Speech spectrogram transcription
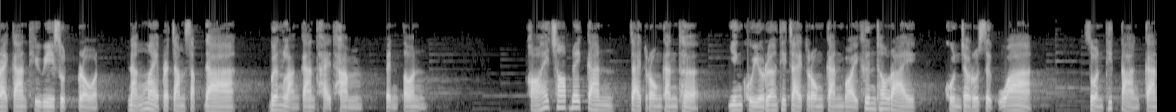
รายการทีวีสุดโปรด หนังใหม่ประจำสัปดาห์ เบื้องหลังการถ่ายทำเป็นต้น ขอให้ชอบด้วยกัน ใจตรงกันเถอะ ยิ่งคุยเรื่องที่ใจตรงกันบ่อยขึ้นเท่าไหร่คุณจะรู้สึกว่า ส่วนที่ต่างกัน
